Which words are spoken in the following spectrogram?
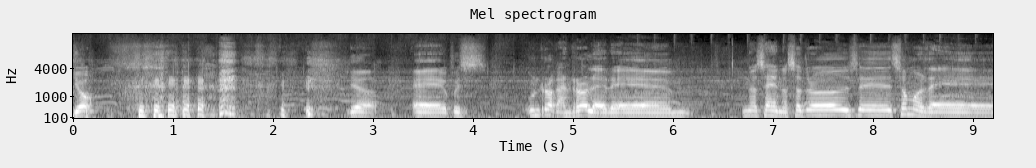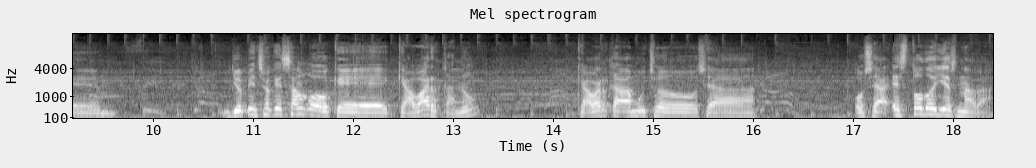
Yo. Yo. eh, pues un rock and roller. eh, no sé, nosotros eh, somos de... Yo pienso que es algo que, que abarca, ¿no? Que abarca mucho, o sea... O sea, es todo y es nada.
